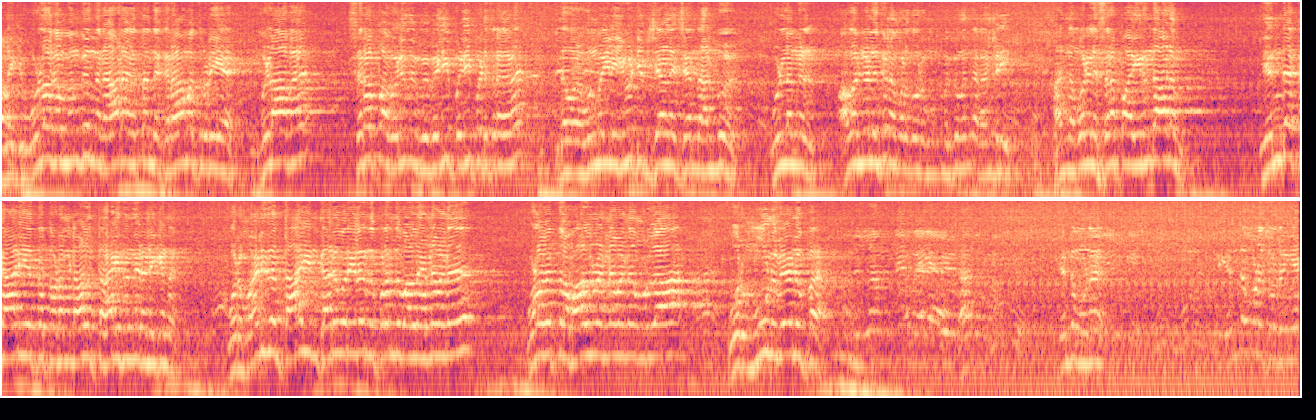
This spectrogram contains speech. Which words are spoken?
இன்னைக்கு உலகம் வந்து இந்த நாடகத்தை இந்த கிராமத்துடைய விழாவை சிறப்பா வெளி வெளி வெளிப்படுத்துறாங்க. இந்த உண்மையிலே யூடியூப் சேனலை சேர்ந்த அன்பு உள்ளங்கள் அவர்களுக்கு நம்மளுக்கு ஒரு மிகுந்த நன்றி. அந்த முறையில் சிறப்பாக இருந்தாலும் எந்த காரியத்தை தொடங்கினாலும் தாய் தந்தை நினைக்கணும். ஒரு மனிதன் தாயின் கருவறையில இருந்து பிறந்து வாழ என்ன வேணும்? உலகத்துல வாழணும் என்ன வேணும் முருகா? ஒரு மூணு வேணும் இப்ப? எந்த மூணு? எந்த மூணு சொல்றீங்க?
